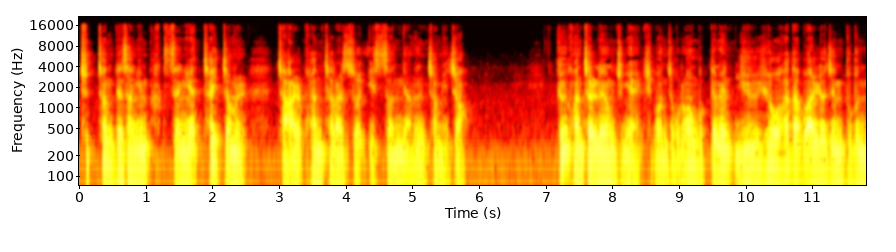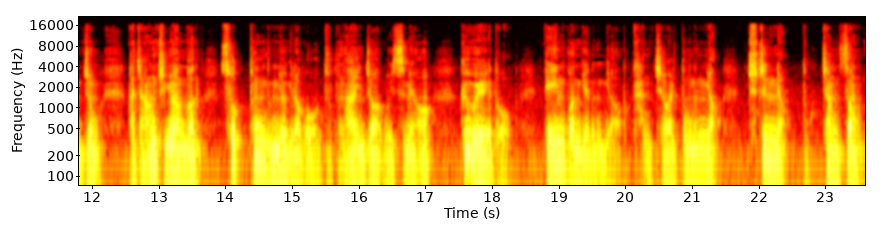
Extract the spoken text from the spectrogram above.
추천 대상인 학생의 차이점을 잘 관찰할 수 있었냐는 점이죠. 그 관찰 내용 중에 기본적으로 언급되면 유효하다고 알려진 부분 중 가장 중요한 건 소통 능력이라고 누구나 인정하고 있으며 그 외에도 대인관계 능력, 단체 활동 능력, 추진력, 독창성,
